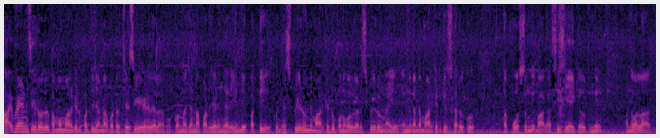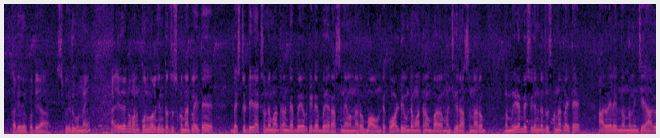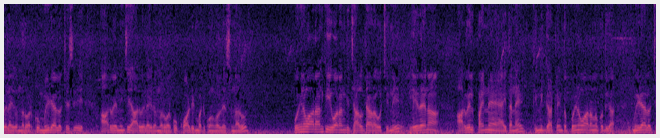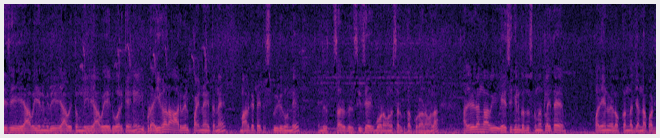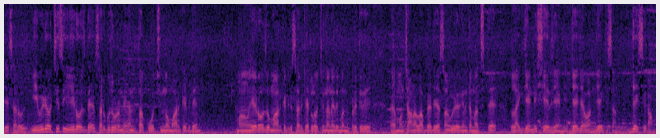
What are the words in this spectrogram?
Hi friends ఈరోజు Khammam market పత్తి జెండా పాట వచ్చేసి ఏడు వేల ఒక వంద జెండా పాట చేయడం జరిగింది. పత్తి కొంచెం స్పీడ్ ఉంది మార్కెట్ కొనుగోలు గారి స్పీడ్ ఉన్నాయి. ఎందుకంటే మార్కెట్కి సరుకు తక్కువ వస్తుంది బాగా సీసీఐకి వెళ్తుంది. అందువల్ల ఖరీదు కొద్దిగా స్పీడ్గా ఉన్నాయి. అదేవిధంగా మనం కొనుగోలు కనుక చూసుకున్నట్లయితే బెస్ట్ డిలాక్స్ ఉంటే మాత్రం డెబ్బై ఒకటి డెబ్బై రాస్తూనే ఉన్నారు. బాగుంటే క్వాలిటీ ఉంటే మాత్రం బాగా మంచిగా రాస్తున్నారు. మీడియం బెస్ట్ కనుక చూసుకున్నట్లయితే ఆరు వేల ఎనిమిది వందల నుంచి ఆరు వేల ఐదు వందల వరకు. మీడియాలో వచ్చేసి ఆరు వేల నుంచి ఆరు వేల ఐదు వందల వరకు క్వాలిటీని బట్టి కొనుగోలు చేస్తున్నారు. పోయిన వారానికి ఈ వారానికి చాలా తేడా వచ్చింది. ఏదైనా ఆరు వేలు పైన అవుతున్నాయి కిందికి గట్ల ఇంత పోయిన వారంలో కొద్దిగా మీడియాలో వచ్చేసి యాభై ఎనిమిది యాభై తొమ్మిది యాభై ఐదు వరకు అయినాయి. ఇప్పుడు అవి కూడా ఆరు వేలు పైన అవుతున్నాయి మార్కెట్ అయితే స్పీడ్గా ఉంది. ఎందుకు సరుకు సీసీఐకి పోవడం వల్ల సరుకు తక్కువ రావడం వల్ల. అదేవిధంగా అవి ఏసీ కనుక చూసుకున్నట్లయితే పదిహేను వేల ఒక్క వంద జెండా పాటు చేశారు. ఈ వీడియో వచ్చేసి ఈ రోజుదే సరుకు చూడండి ఎంత తక్కువ వచ్చిందో మార్కెట్ది. మనం ఏ రోజు మార్కెట్కి సరుకు ఎట్లా వచ్చింది అనేది మన ప్రతిదీ మన ఛానల్ అప్డేట్ చేస్తాం. వీడియో కనుక నచ్చితే లైక్ చేయండి షేర్ చేయండి. జై జవాన్ జై కిసాన్ జై శ్రీరామ్.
